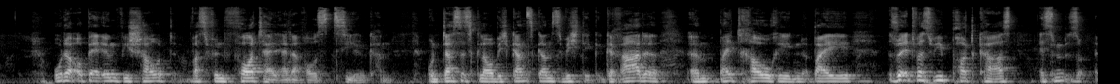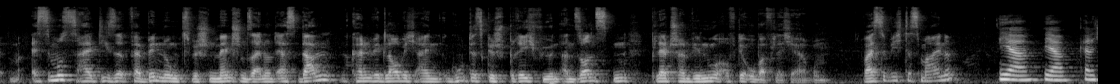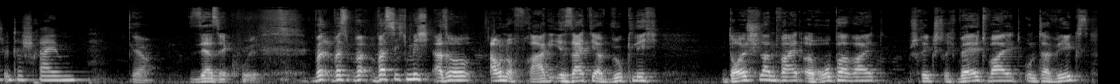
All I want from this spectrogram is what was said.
oder ob er irgendwie schaut, was für einen Vorteil er daraus zielen kann. Und das ist, glaube ich, ganz, ganz wichtig. Gerade ähm, bei Traureden, bei so etwas wie Podcast. Es, es muss halt diese Verbindung zwischen Menschen sein und erst dann können wir, glaube ich, ein gutes Gespräch führen. Ansonsten plätschern wir nur auf der Oberfläche herum. Weißt du, wie ich das meine? Ja, ja, kann ich unterschreiben. Ja, sehr, sehr cool. Was, was, was ich mich also auch noch frage, ihr seid ja wirklich deutschlandweit, europaweit, schrägstrich weltweit unterwegs.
